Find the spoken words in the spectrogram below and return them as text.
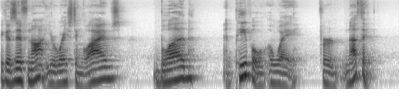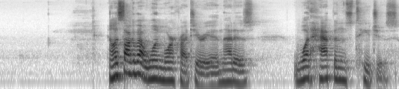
Because if not, you're wasting lives, blood, and people away for nothing. Now let's talk about one more criteria, and that is what happens teaches.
